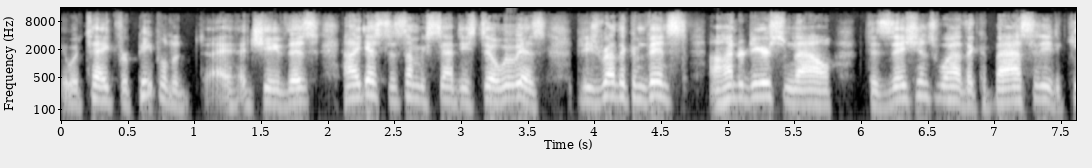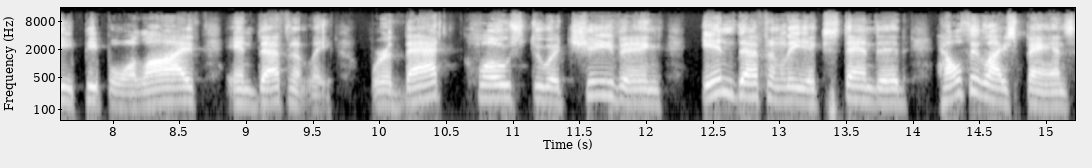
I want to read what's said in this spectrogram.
it would take for people to achieve this. And I guess to some extent he still is. But he's rather convinced 100 years from now, physicians will have the capacity to keep people alive indefinitely. We're that close to achieving indefinitely extended healthy lifespans,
